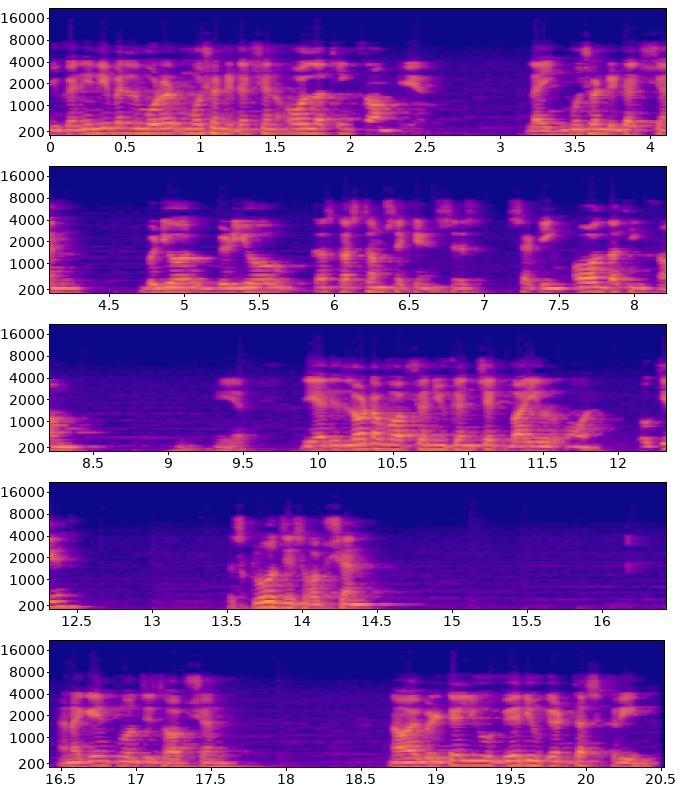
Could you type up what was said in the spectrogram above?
you can enable motion detection all the thing from here. Like motion detection video video custom seconds setting all the thing from here. There is a lot of option you can check by your own. Okay? Let's close this option. And again close this option now I will tell you where you get the screen.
